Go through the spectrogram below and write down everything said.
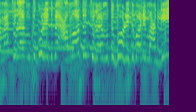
আমার চুলের মতো ঘুরে দিবে আমিও তোর চুলের মতো ঘুরে দেবো রে মাগি।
